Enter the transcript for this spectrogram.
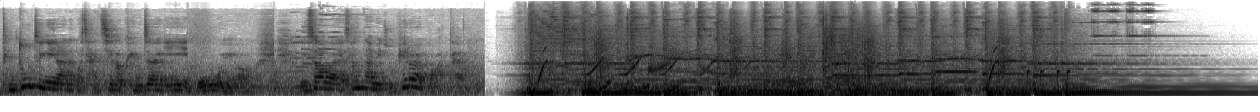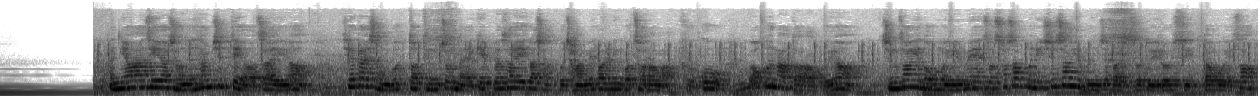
등통증이라는 것 자체가 굉장히 모호해요. 의사와의 상담이 좀 필요할 것 같아요. 안녕하세요. 저는 30대 여자예요. 세달 전부터 등 쪽 날개뼈 사이가 자꾸 잠이 걸린 것처럼 아프고 뻐근하더라고요. 증상이 너무 애매해서 찾아보니 시장에 문제가 있어도 이럴 수 있다고 해서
